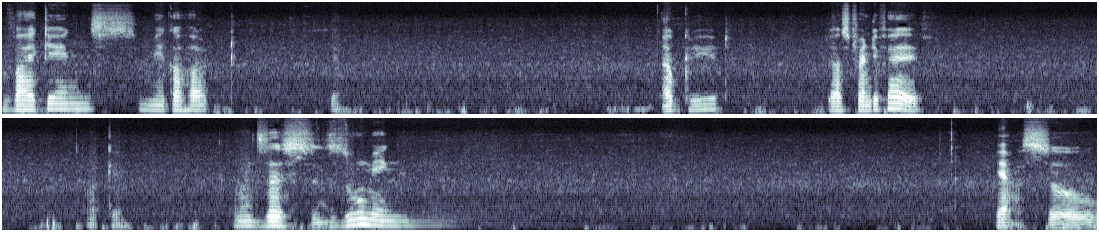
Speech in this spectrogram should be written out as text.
Vikings, make a hut. Yeah. Upgrade. Just 25. Okay. I'm just zooming. Yeah, so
